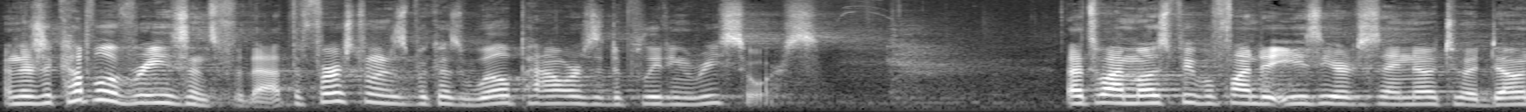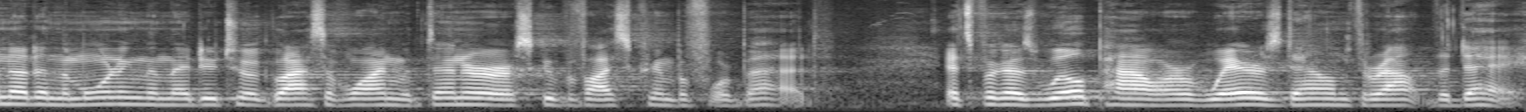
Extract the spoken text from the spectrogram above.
And there's a couple of reasons for that. The first one is because willpower is a depleting resource. That's why most people find it easier to say no to a donut in the morning than they do to a glass of wine with dinner or a scoop of ice cream before bed. It's because willpower wears down throughout the day.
